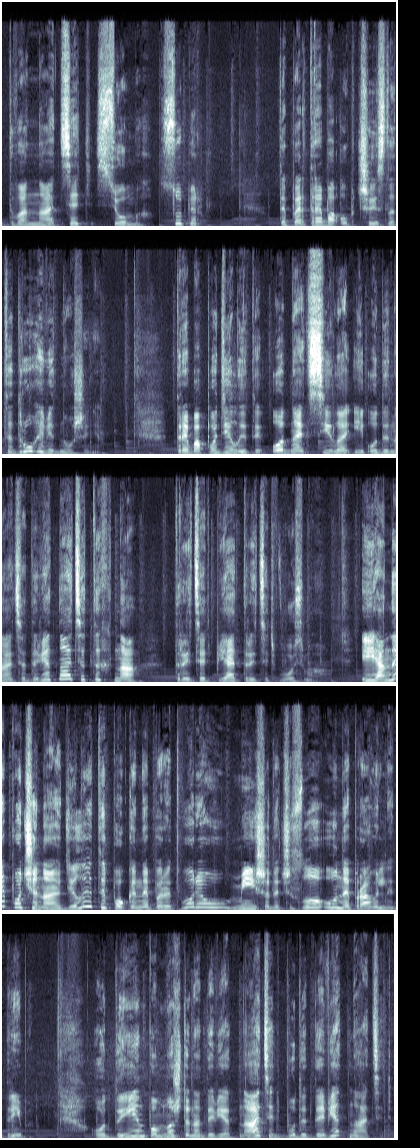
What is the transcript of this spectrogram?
12 сьомих. Супер. Тепер треба обчислити друге відношення. Треба поділити 1,11 на 35 38. І я не починаю ділити, поки не перетворю мішане число у неправильний дріб. 1 помножити на 19 буде 19,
